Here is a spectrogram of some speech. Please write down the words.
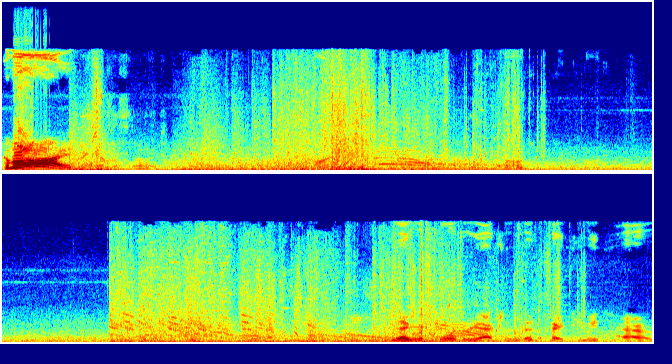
Come on! We have the flag. No. Oh, I was just like, fine. You like record the reactions that that teammates have.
